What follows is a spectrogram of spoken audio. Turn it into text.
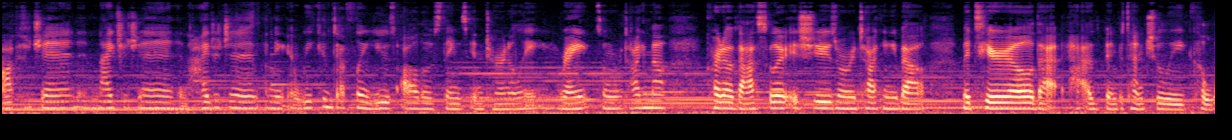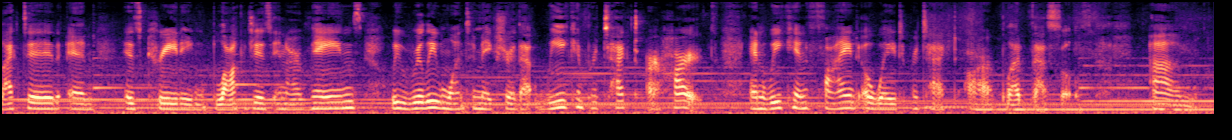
oxygen and nitrogen and hydrogen. I mean, and we can definitely use all those things internally, right? So when we're talking about cardiovascular issues, when we're talking about material that has been potentially collected and is creating blockages in our veins, we really want to make sure that we can protect our heart and we can find a way to protect our blood vessels. Um,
